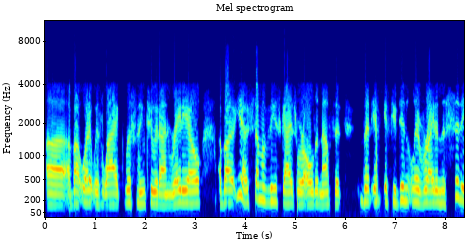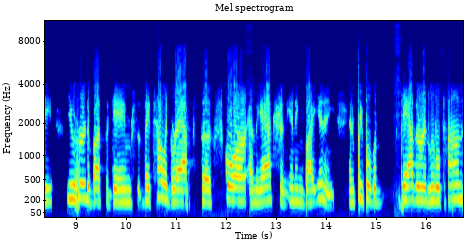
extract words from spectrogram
uh, about what it was like listening to it on radio, about, you know, some of these guys were old enough that, that if, if you didn't live right in the city, you heard about the games. They telegraphed the score and the action inning by inning, and people would gather in little town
